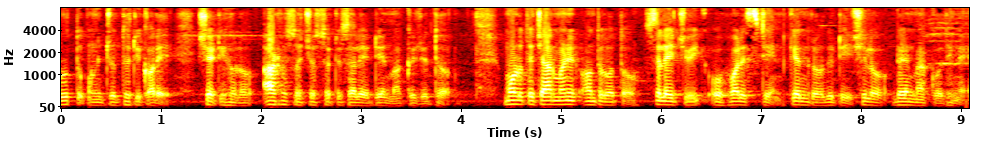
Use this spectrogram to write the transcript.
গুরুত্বপূর্ণ যুদ্ধটি করে, সেটি হল আঠারোশো চৌষট্টি সালের ডেনমার্কের যুদ্ধ। মূলত জার্মানির অন্তর্গত সেলেজুইক ও হলস্টেন কেন্দ্র দুটি ছিল ডেনমার্ক অধীনে।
